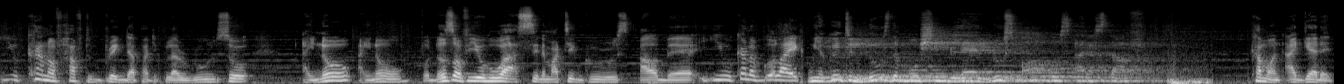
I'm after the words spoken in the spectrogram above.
you kind of have to break that particular rule. So I know, I know, for those of you who are cinematic gurus out there, you kind of go like, we are going to lose the motion blur, lose all those other stuff. Come on, I get it.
